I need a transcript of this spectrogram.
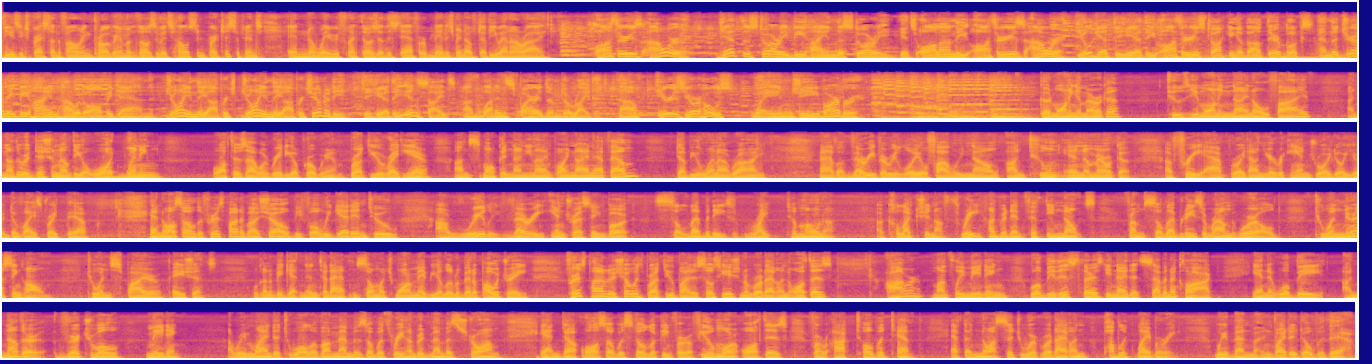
views expressed on the following program of those of its hosts and participants in no way reflect those of the staff or management of WNRI. Author's Hour. Get the story behind the story. It's all on the Author's Hour. You'll get to hear the authors talking about their books and the journey behind how it all began. Join the oppor- join the opportunity to hear the insights on what inspired them to write it. Now, here is your host, Wayne G. Barber. Good morning, America. Tuesday morning, 9.05. Another edition of the award-winning Authors Hour radio program. Brought to you right here on Smoke at 99.9 FM, WNRI. I have a very, very loyal following now on Tune In America, a free app right on your Android or your device right there. And also, the first part of our show, before we get into a really very interesting book, Celebrities Write to Mona, a collection of 350 notes from celebrities around the world to a nursing home to inspire patients. We're going to be getting into that and so much more, maybe a little bit of poetry. First part of the show is brought to you by the Association of Rhode Island Authors. Our monthly meeting will be this Thursday night at 7 o'clock, and it will be another virtual meeting a reminder to all of our members, over 300 members strong. And uh, also, we're still looking for a few more authors for October 10th at the North Scituate, Rhode Island Public Library. We've been invited over there.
